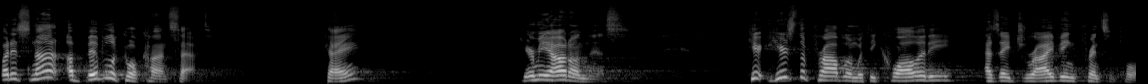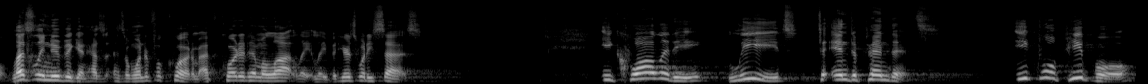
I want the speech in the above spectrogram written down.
but it's not a biblical concept. Okay? Hear me out on this. Here, here's the problem with equality as a driving principle. Lesslie Newbigin has, has a wonderful quote. I've quoted him a lot lately, but here's what he says Equality leads to independence. Equal people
